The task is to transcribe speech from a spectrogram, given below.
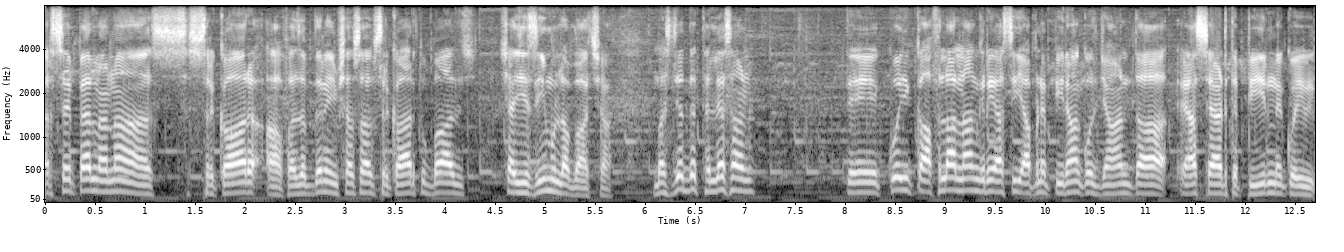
ਅਰਸੇ ਪਹਿਲਾਂ ਨਾ ਸਰਕਾਰ ਹਾਫਜ਼ ਰਹੀਮ ਸ਼ਾਹ ਸਾਹਿਬ ਸਰਕਾਰ ਤੋਂ ਬਾਅਦ ਸ਼ਾਹ ਯਜ਼ੀਮੁੱਲਾ ਬਾਦਸ਼ਾਹ ਮਸਜਿਦ ਦੇ ਥੱਲੇ ਸਨ ਤੇ ਕੋਈ ਕਾਫਲਾ ਲੰਘ ਰਿਹਾ ਸੀ ਆਪਣੇ ਪੀਰਾਂ ਕੋਲ ਜਾਣ ਦਾ ਇਸ ਸਾਈਡ ਤੇ ਪੀਰ ਨੇ ਕੋਈ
